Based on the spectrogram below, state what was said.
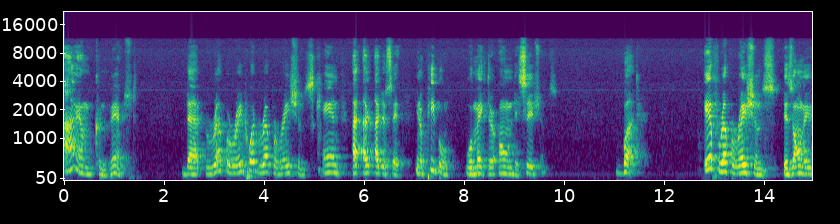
I am convinced that reparate, what reparations can, I, I, I just said, you know, people will make their own decisions. But if reparations is only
